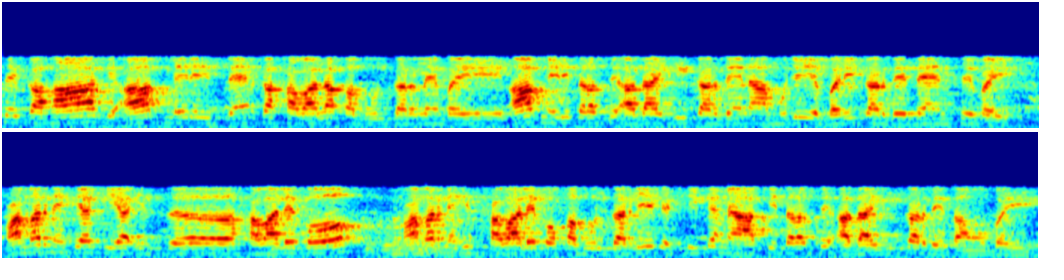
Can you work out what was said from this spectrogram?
سے کہا کہ آپ میرے اس دین کا حوالہ قبول کر لیں بھائی۔ آپ میری طرف سے ادائیگی کر دینا، مجھے یہ بری کر دے دین سے بھائی۔ عمر نے کیا کیا اس حوالے کو؟ عمر نے اس حوالے کو قبول کر لیے کہ ٹھیک ہے، میں آپ کی طرف سے ادائیگی کر دیتا ہوں بھائی۔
